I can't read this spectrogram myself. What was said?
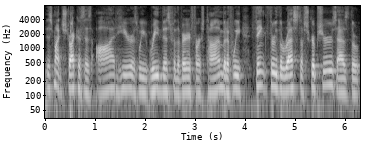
this might strike us as odd here as we read this for the very first time, but if we think through the rest of scriptures as the,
